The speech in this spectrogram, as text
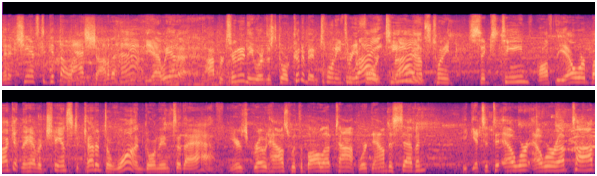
and a chance to get the last shot of the half. Yeah, we had a, an opportunity where the score could have been 23-14. Right, right. Now it's 2016 off the Elwer bucket, and they have a chance to cut it to one going into the half. Here's Grodehouse with the ball up top. We're down to seven. He gets it to Elwer. Elwer up top.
